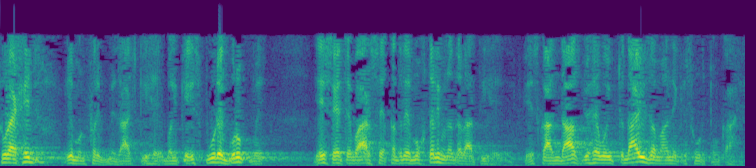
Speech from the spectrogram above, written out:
سورہ حجر یہ منفرد مزاج کی ہے، بلکہ اس پورے گروپ میں یہ اس اعتبار سے قدرے مختلف نظر آتی ہے کہ اس کا انداز جو ہے وہ ابتدائی زمانے کی صورتوں کا ہے۔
